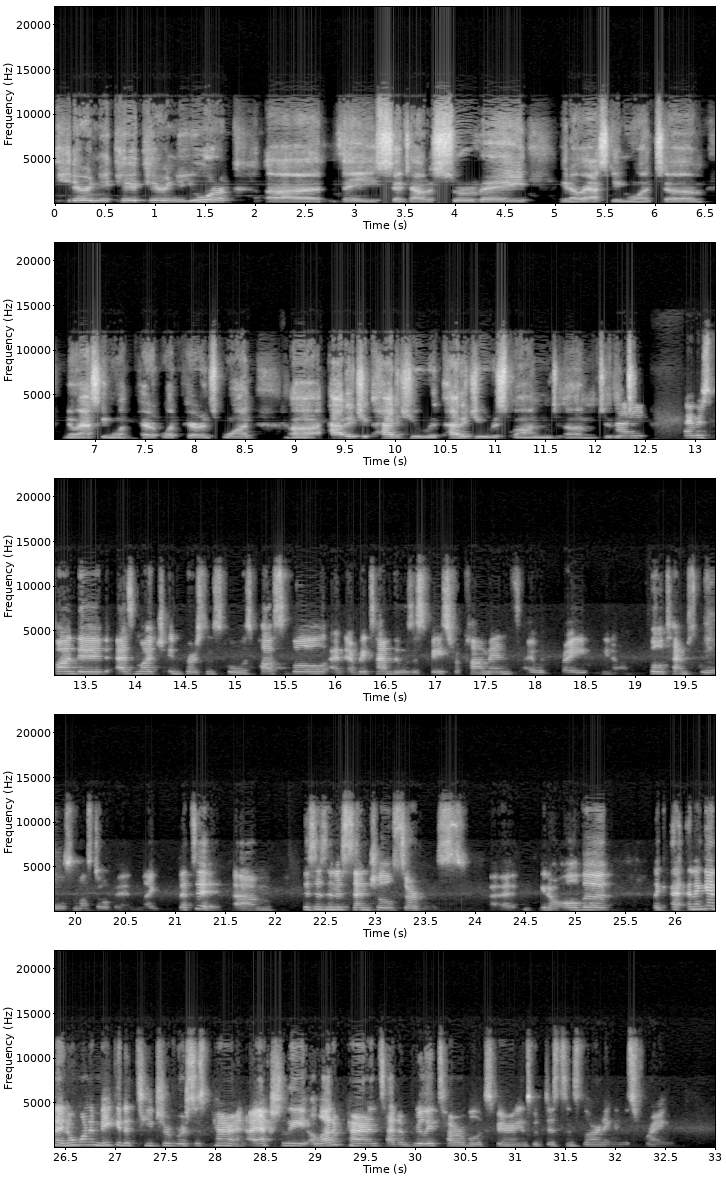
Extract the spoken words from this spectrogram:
here in here, here in New York, uh, they sent out a survey. You know, asking what um, you know, asking what par- what parents want. Mm-hmm. Uh, how did you how did you how did you respond um, to the? I, I responded as much in-person school as possible, and every time there was a space for comments, I would write, you know, full-time schools must open. Like that's it. Um, this is an essential service. Uh, you know, all the like, and again, I don't want to make it a teacher versus parent. I actually, a lot of parents had a really terrible experience with distance learning in the spring.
